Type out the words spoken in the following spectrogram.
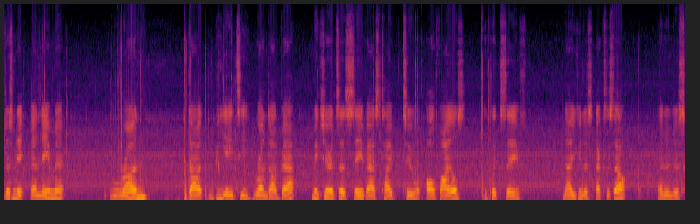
Just na and name it run dot Make sure it says save as type to all files and click save. Now you can just X this out and then just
